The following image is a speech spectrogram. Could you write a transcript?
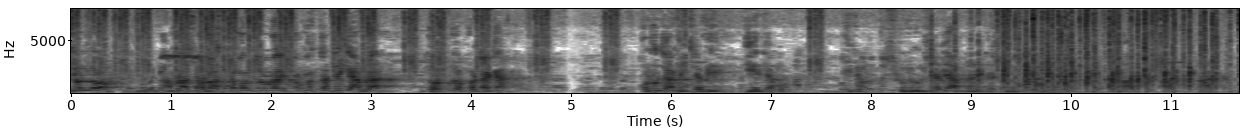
জন্য আমরা স্বরাষ্ট্র মন্ত্রণালয় সংস্থা থেকে আমরা দশ লক্ষ টাকা অনুদান হিসাবে দিয়ে যাব। এটা শুরু হিসাবে আপনার এটা শুরু করুন। আট আট আট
